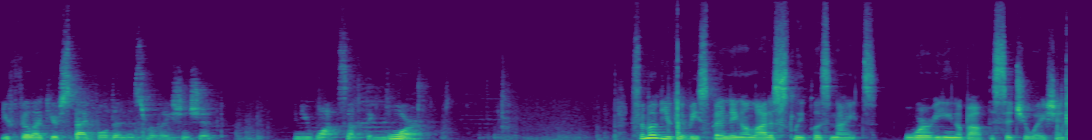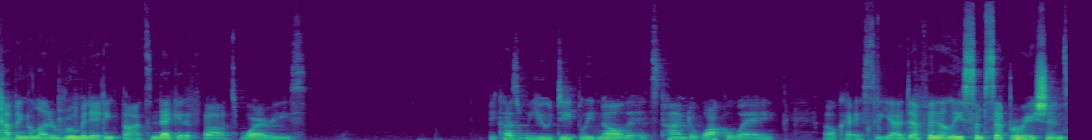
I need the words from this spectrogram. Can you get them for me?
You feel like you're stifled in this relationship and you want something more. Some of you could be spending a lot of sleepless nights worrying about the situation, having a lot of ruminating thoughts, negative thoughts, worries. Because you deeply know that it's time to walk away Okay, so yeah, definitely some separations,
